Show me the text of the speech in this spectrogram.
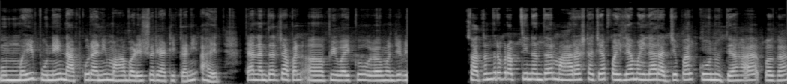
मुंबई पुणे नागपूर आणि महाबळेश्वर या ठिकाणी आहेत. त्यानंतरच्या आपण पी वाय क्यू म्हणजे स्वातंत्र्यप्राप्तीनंतर महाराष्ट्राच्या पहिल्या महिला राज्यपाल कोण होत्या? हा बघा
